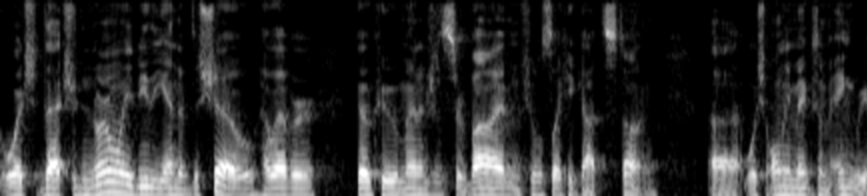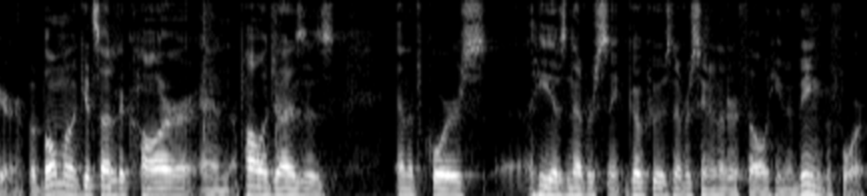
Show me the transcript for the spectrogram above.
which that should normally be the end of the show. However, Goku manages to survive and feels like he got stung, uh, which only makes him angrier. But Bulma gets out of the car and apologizes, and of course, he has never seen Goku has never seen another fellow human being before.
